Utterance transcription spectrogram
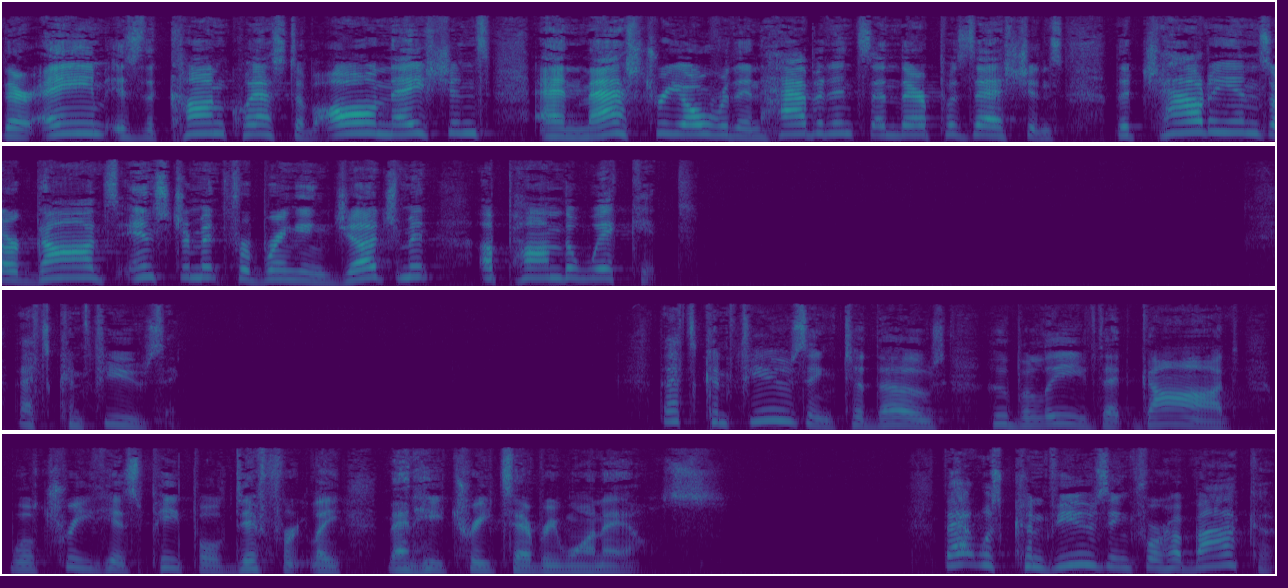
Their aim is the conquest of all nations and mastery over the inhabitants and their possessions. The Chaldeans are God's instrument for bringing judgment upon the wicked. That's confusing. That's confusing to those who believe that God will treat his people differently than he treats everyone else. That was confusing for Habakkuk.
